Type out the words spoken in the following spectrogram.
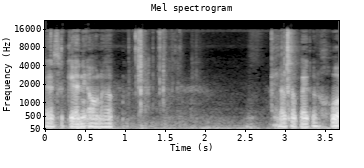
แพรสแกนนี้ออกนะครับ แล้วต่อไปก็ขั้ว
